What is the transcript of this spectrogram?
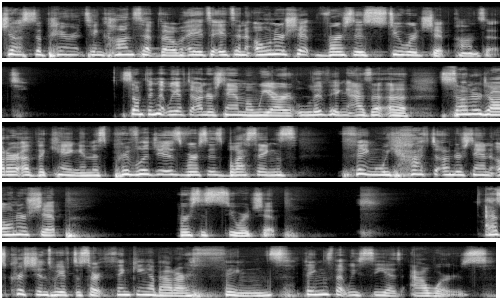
just a parenting concept though. It's, it's an ownership versus stewardship concept. something that we have to understand when we are living as a, a son or daughter of the king in this privileges versus blessings thing. We have to understand ownership versus stewardship. As Christians, we have to start thinking about our things, things that we see as ours,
